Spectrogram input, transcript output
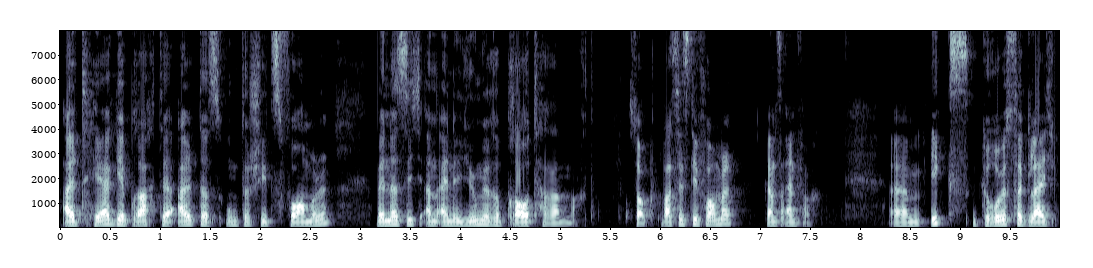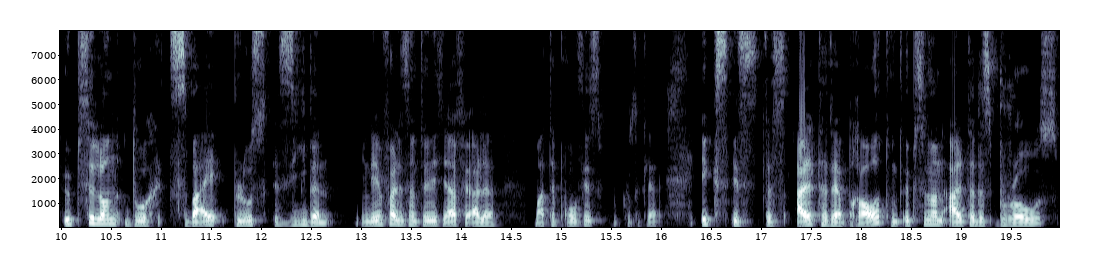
althergebrachte Altersunterschiedsformel, wenn er sich an eine jüngere Braut heranmacht. So, was ist die Formel? Ganz einfach. Ähm, x größer gleich y durch 2 plus 7. In dem Fall ist natürlich, ja, für alle Mathe-Profis, kurz erklärt, x ist das Alter der Braut und y Alter des Bros.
